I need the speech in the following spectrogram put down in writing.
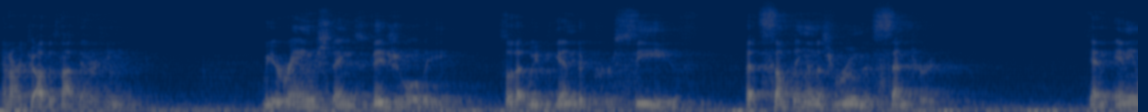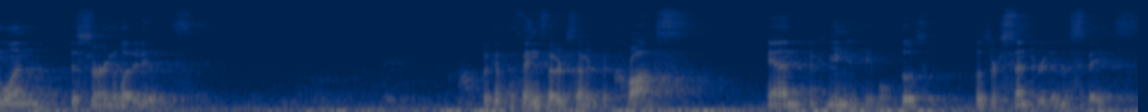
and our job is not to entertain you we arrange things visually so that we begin to perceive that something in this room is centered. Can anyone discern what it is? Look at the things that are centered the cross and the communion table. Those, those are centered in the space.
